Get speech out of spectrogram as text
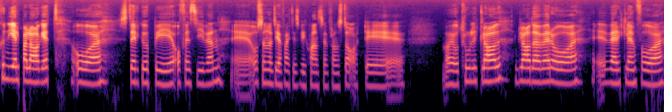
kunde hjälpa laget och stärka upp i offensiven. Eh, och sen att jag faktiskt fick chansen från start. Det var jag otroligt glad, glad över och eh, verkligen få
